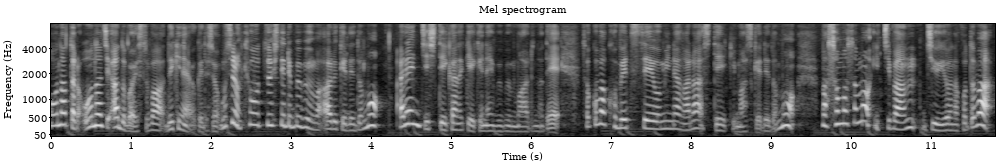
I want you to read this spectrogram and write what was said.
こうなったら同じアドバイスはできないわけですよ。もちろん共通している部分はあるけれどもアレンジしていかなきゃいけない部分もあるのでそこは個別性を見ながらしていきますけれども、まあ、そもそも一番重要なことは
